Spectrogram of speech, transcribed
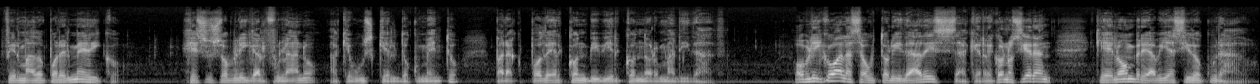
firmado por el médico. Jesús obliga al fulano a que busque el documento para poder convivir con normalidad. obligó a las autoridades a que reconocieran que el hombre había sido curado.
